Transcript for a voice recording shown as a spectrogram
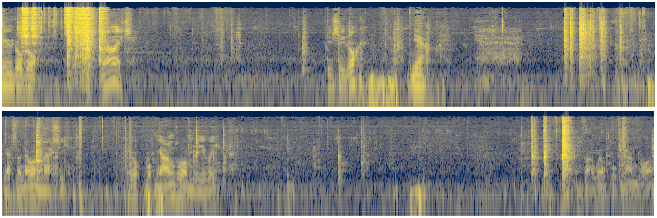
noodles up. Right. you see, Duck? Yeah. Yes, I know I'm messy. I don't put my hands on really. that I will put the handle on.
